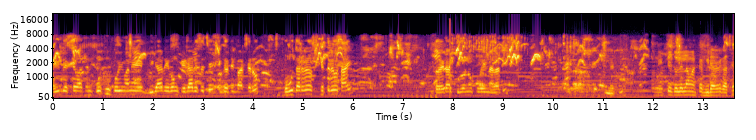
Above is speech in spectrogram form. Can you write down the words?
ভিড় দেখতে পাচ্ছেন। প্রচুর পরিমাণে বিডার এবং ট্রেডার এসেছে এক্সোটিক বার্ডসেরও কবুতরেরও ক্ষেত্রেও তাই। তো এটা পুরনো খুব এই মেলাটি। দেখুন। নেক্সটে চলে এলাম একটা বিডারের কাছে।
